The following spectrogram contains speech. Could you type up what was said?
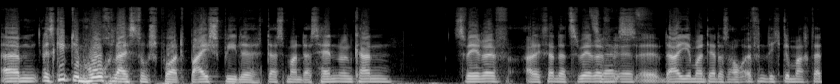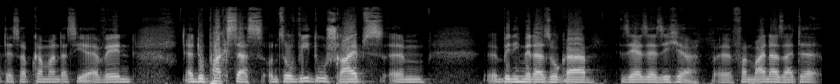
Ähm, es gibt im Hochleistungssport Beispiele, dass man das handeln kann. Zverev, Alexander Zverev, Zverev. ist äh, da jemand, der das auch öffentlich gemacht hat, deshalb kann man das hier erwähnen. Äh, du packst das und so wie du schreibst, ähm, äh, bin ich mir da sogar sehr, sehr sicher. Äh, von meiner Seite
